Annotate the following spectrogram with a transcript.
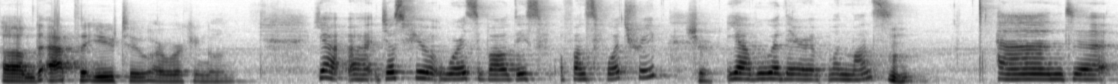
um, the app that you two are working on. Yeah, uh, just a few words about this Fans 4 trip. Sure. Yeah, we were there one month. Mm-hmm. And uh,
